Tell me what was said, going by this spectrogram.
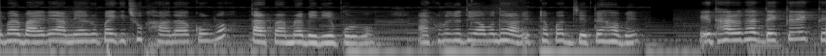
এবার বাইরে আমি আর রূপায় কিছু খাওয়া দাওয়া করব তারপর আমরা বেরিয়ে পড়ব। এখনও যদিও আমাদের অনেকটা পথ যেতে হবে। এধার ওধার দেখতে দেখতে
